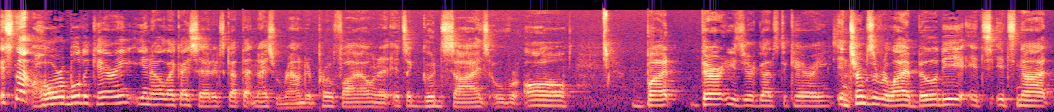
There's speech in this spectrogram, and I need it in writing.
It's not horrible to carry, you know, like I said, it's got that nice rounded profile and it's a good size overall, but there are easier guns to carry. In terms of reliability, it's it's not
